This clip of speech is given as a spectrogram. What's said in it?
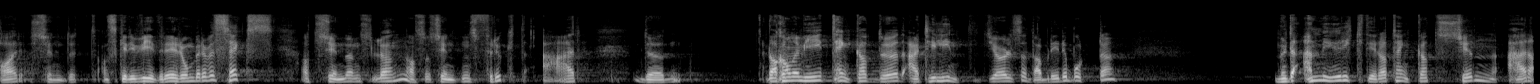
har syndet. Han skriver videre i Rombrevet 6 at syndens lønn, altså syndens frukt, er døden. Da kan vi tenke at død er tilintetgjørelse. Da blir det borte. Men det er mye riktigere å tenke at synd er,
